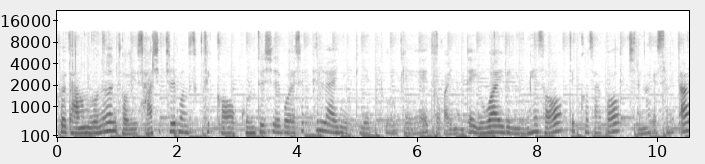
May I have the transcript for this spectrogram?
그 다음으로는 저희 47번 스티커 골드 실버의 세필 라인이 이렇게 예쁘게 들어가 있는데 이 아이를 이용해서 스티커 작업 진행하겠습니다.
